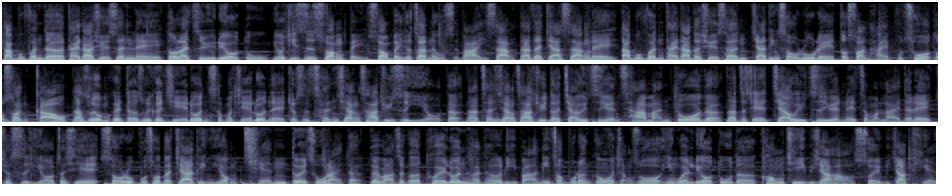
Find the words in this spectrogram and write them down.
大部分的台大学生嘞都来自于六都，尤其是双北，双北就占了五十八以上。那再加上嘞，大部分台大的学生家庭收入嘞都算还不错，都算高。那所以我们可以得出一个结论，什么结论呢？就是城乡差距是有的。那城乡差距的教育资源差蛮多的。那这些教育资源呢怎么来的嘞？就是由这些收入不错的家庭用钱堆出来的，对吧？这个推论很合理吧？你总不能跟我讲说，因为六都的空气比较好，水比较甜。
